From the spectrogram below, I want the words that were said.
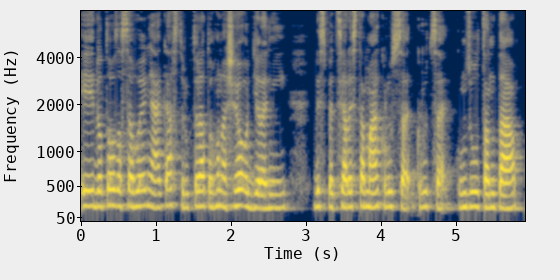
i do toho zasahuje nějaká struktura toho našeho oddělení, kdy specialista má kruce, kruce konzultanta,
